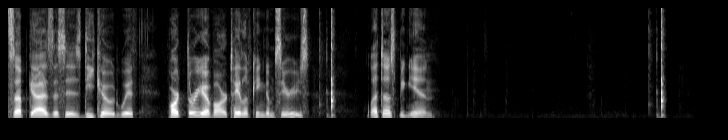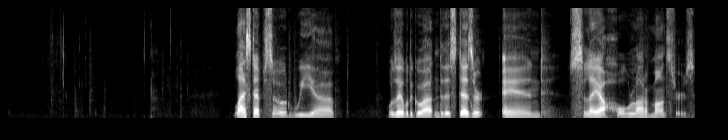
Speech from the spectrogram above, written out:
What's up guys? This is Decode with part 3 of our Tale of Kingdom series. Let us begin. Last episode we uh, was able to go out into this desert and slay a whole lot of monsters.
